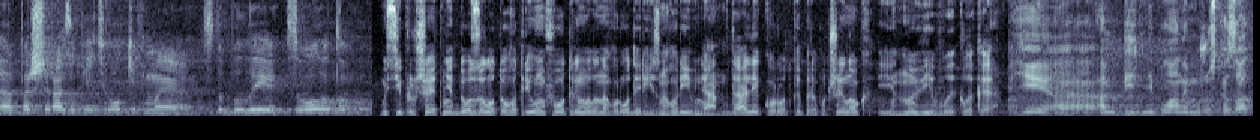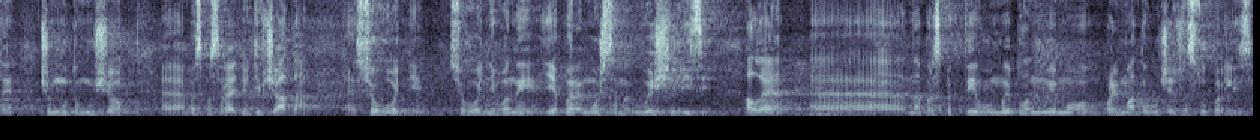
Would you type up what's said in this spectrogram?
е, перший раз за 5 років ми здобули золото. Усі причетні до золотого тріумфу отримали нагороди різного рівня. Далі короткий перепочинок і нові виклики. Є е, амбітні плани, можу сказати. Чому? Тому що е, безпосередньо дівчата е, сьогодні, сьогодні вони є переможцями у вищій лізі, але е, на перспективу ми плануємо приймати участь вже в суперлізі.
